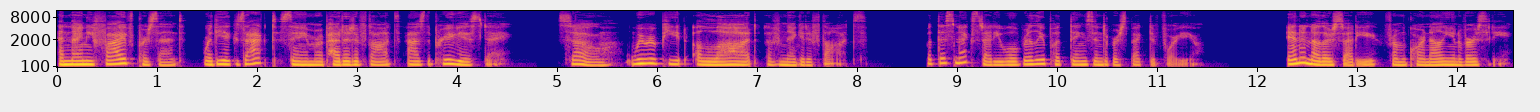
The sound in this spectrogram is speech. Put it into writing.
and 95% were the exact same repetitive thoughts as the previous day. So we repeat a lot of negative thoughts. But this next study will really put things into perspective for you. In another study from Cornell University,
